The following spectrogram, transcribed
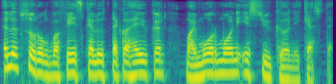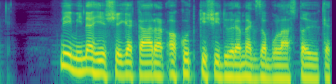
Előbb szorongva fészkelődtek a helyükön, majd mormolni és szűkölni kezdtek. Némi nehézségek árán akut kis időre megzabolázta őket,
